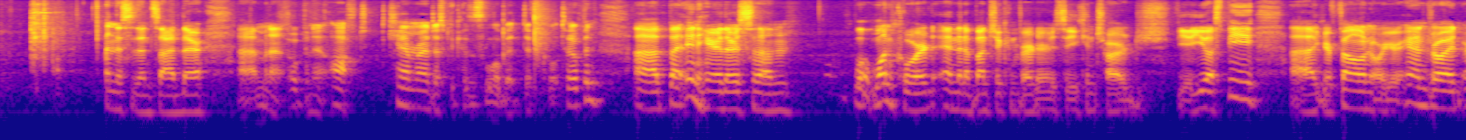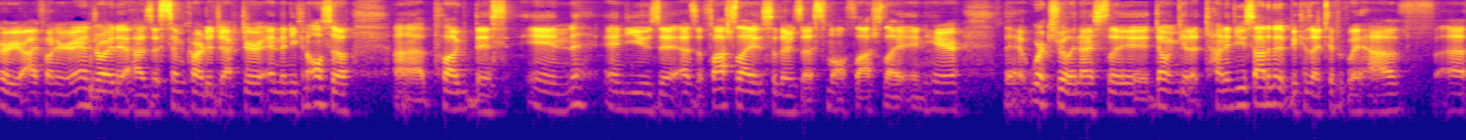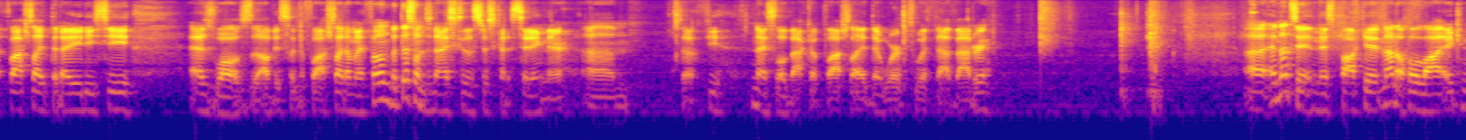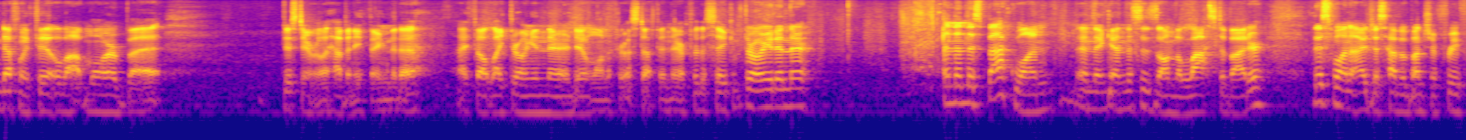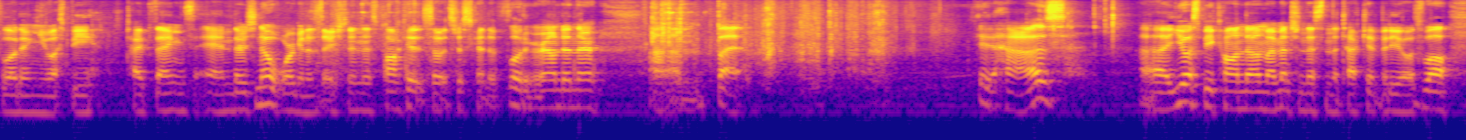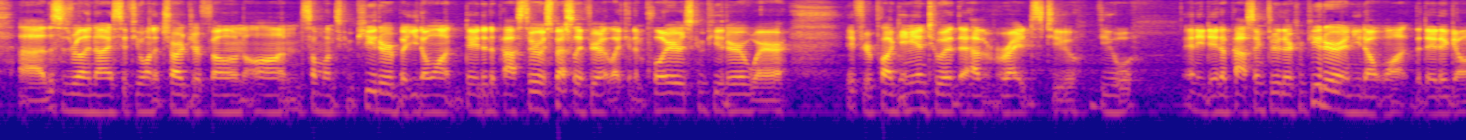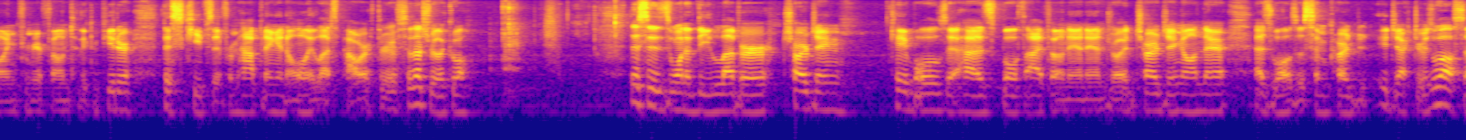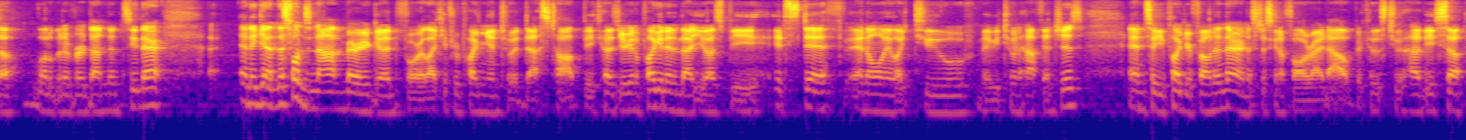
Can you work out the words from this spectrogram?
and this is inside there. Uh, I'm gonna open it off camera just because it's a little bit difficult to open. Uh, but in here there's some, well, one cord and then a bunch of converters so you can charge via USB, uh, your phone or your Android, or your iPhone or your Android. It has a SIM card ejector and then you can also uh, plug this in and use it as a flashlight. So there's a small flashlight in here that works really nicely. Don't get a ton of use out of it because I typically have a flashlight that I EDC as well as obviously the flashlight on my phone. But this one's nice because it's just kind of sitting there. Um, so you, nice little backup flashlight that works with that battery. Uh, and that's it in this pocket. Not a whole lot. It can definitely fit a lot more, but just didn't really have anything that uh, I felt like throwing in there and didn't want to throw stuff in there for the sake of throwing it in there. And then this back one, and again, this is on the last divider. This one, I just have a bunch of free-floating USB type things, and there's no organization in this pocket, so it's just kind of floating around in there. Um, but it has a USB condom. I mentioned this in the tech kit video as well. Uh, this is really nice if you want to charge your phone on someone's computer, but you don't want data to pass through, especially if you're at like an employer's computer where if you're plugging into it, they have rights to view any data passing through their computer and you don't want the data going from your phone to the computer. This keeps it from happening and only lets power through. So that's really cool. This is one of the lever charging cables. It has both iPhone and Android charging on there, as well as a SIM card ejector as well. So a little bit of redundancy there. And again, this one's not very good for like if you're plugging into a desktop because you're gonna plug it into that USB. It's stiff and only like two, maybe two and a half inches. And so you plug your phone in there and it's just gonna fall right out because it's too heavy. So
